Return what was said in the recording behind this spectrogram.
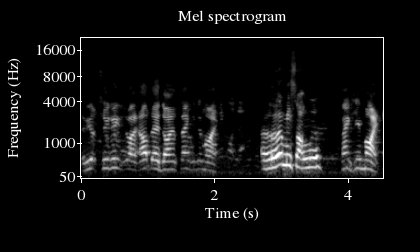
Have you got two drinks? Right, up there, darling. Thank you to Mike. เออ มีสองมือ Thank you, Mike.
